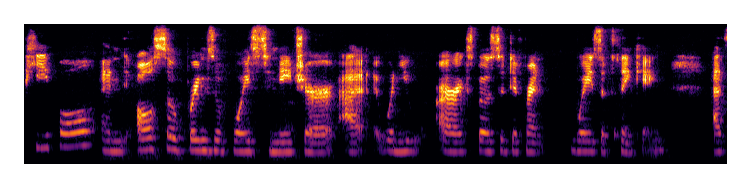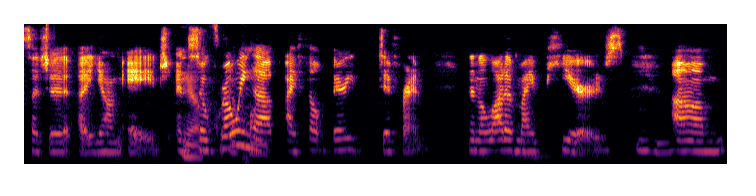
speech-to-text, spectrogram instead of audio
people and also brings a voice to nature at, when you are exposed to different ways of thinking at such a, a young age and Yeah. so That's a good growing up i felt very different than a lot of my peers Mhm. um,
